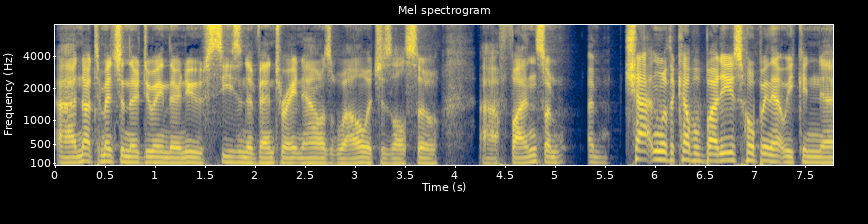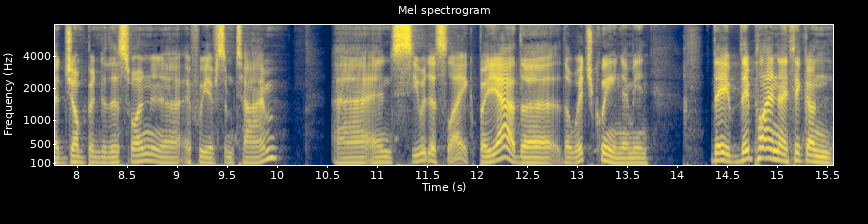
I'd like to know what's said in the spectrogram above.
Uh, not to mention they're doing their new season event right now as well, which is also uh, fun. So I'm I'm chatting with a couple buddies, hoping that we can uh, jump into this one uh, if we have some time uh, and see what it's like. But yeah, the the Witch Queen. I mean, they they plan, I think, on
